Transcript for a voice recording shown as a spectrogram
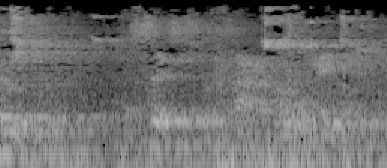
Assist from Pat Gold.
